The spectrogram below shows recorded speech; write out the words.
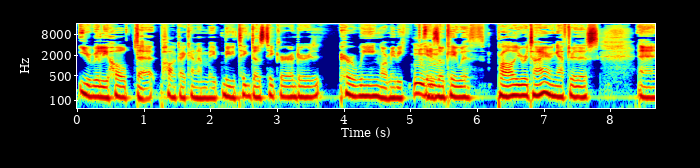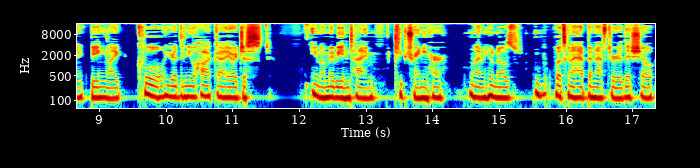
you really hope that Hawkeye kind of may, maybe take does take her under her wing, or maybe Mm-hmm. is okay with probably retiring after this and being like, cool, you're the new Hawkeye, or just, you know, maybe in time keep training her. I mean, who knows what's going to happen after this show.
